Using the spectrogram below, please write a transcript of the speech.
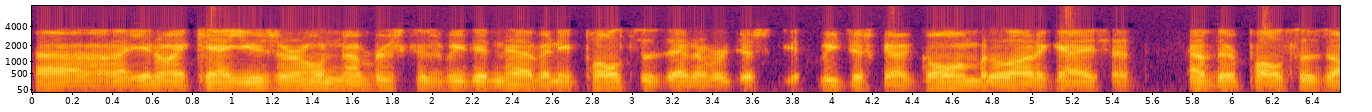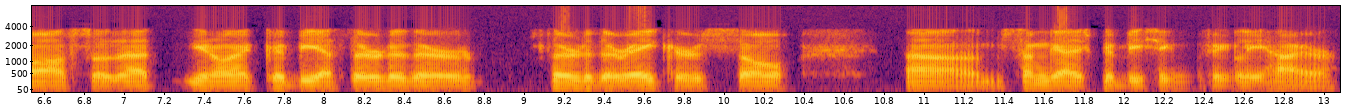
Uh, you know, I can't use our own numbers because we didn't have any pulses in, and we're just we just got going. But a lot of guys had have their pulses off, so that you know it could be a third of their third of their acres. So um, some guys could be significantly higher.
